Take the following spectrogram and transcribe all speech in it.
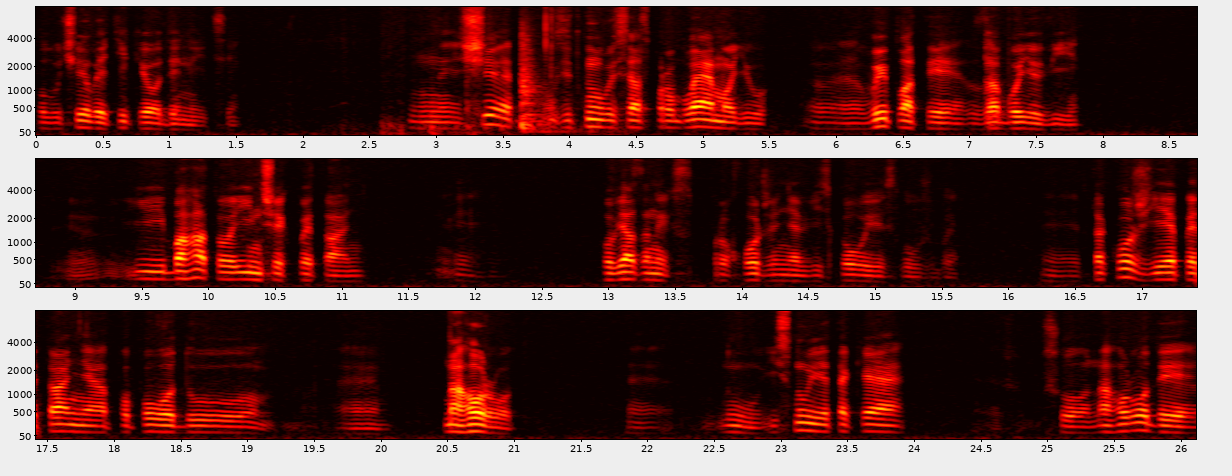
отримали тільки одиниці. Ще зіткнулися з проблемою е, виплати за бойові Е, і багато інших питань, е, пов'язаних з проходженням військової служби. Також є питання по поводу нагород. Ну, існує таке, що нагороди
